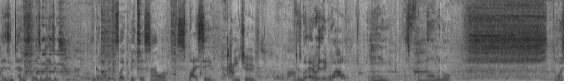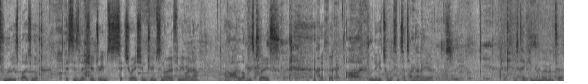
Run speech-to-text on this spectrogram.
That is intense. That is amazing. I think I love it. It's like bitter, sour, spicy, hamchu. It's got everything. Wow. Mmm, that's phenomenal. Oh, it's really spicy though. This is literally a dream situation, dream scenario for me right now. Oh, I love this place. 아, 분위기 좀 진짜 장난 아니에요. Just taking a moment to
